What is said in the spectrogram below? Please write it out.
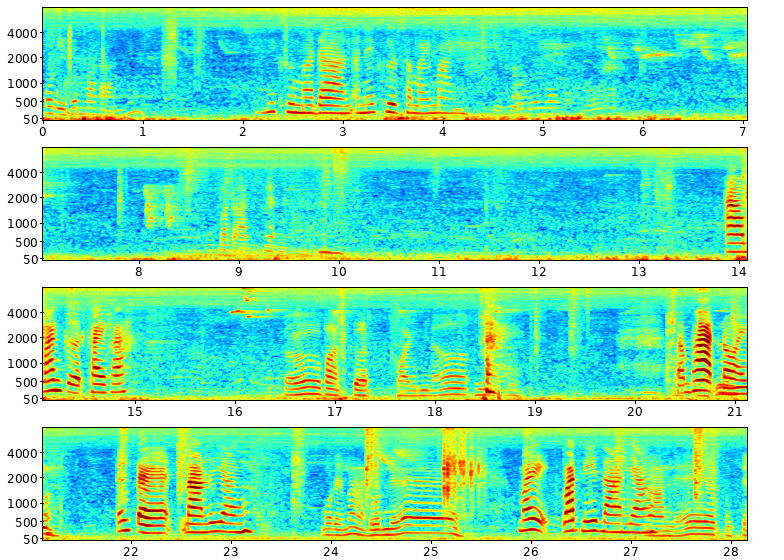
ต้นนี้เป็นบาดาลอันนี้คือมาดาน อันนี้คือสมัยใหม่บาดาลแม่นอ้าวบ้านเกิดใครคะ เออบ้านเกิดปล่อยนี่นะพี่น้อง สัมภาษณ์หน่อย ตั้งแต่นานหรือยังบ่ได้มาโดนแล้วไม่วัดนี้นานยัง นานแล้วตั้งแต่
